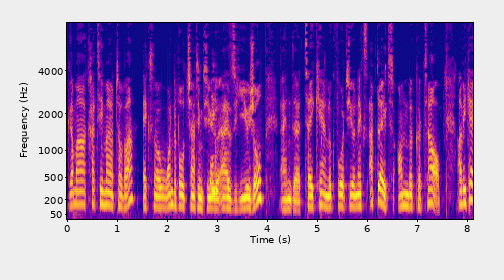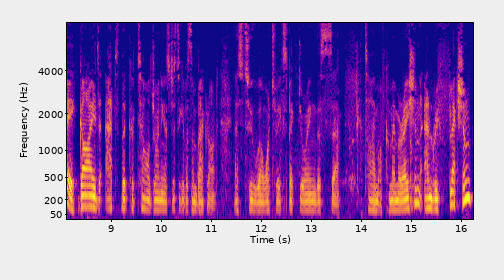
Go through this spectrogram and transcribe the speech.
Gmar Khatima Tova, excellent, wonderful chatting to you as usual, and uh, take care and look forward to your next update on the Kotel. Avi Kay, guide at the Kotel, joining us just to give us some background as to uh, what to expect during this uh, time of commemoration and reflection.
